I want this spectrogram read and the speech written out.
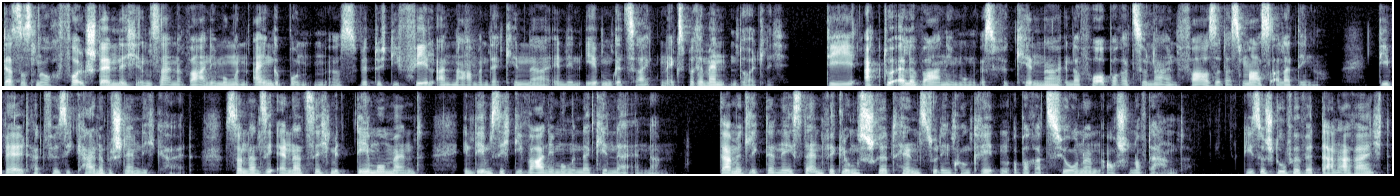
Dass es noch vollständig in seine Wahrnehmungen eingebunden ist, wird durch die Fehlannahmen der Kinder in den eben gezeigten Experimenten deutlich. Die aktuelle Wahrnehmung ist für Kinder in der voroperationalen Phase das Maß aller Dinge. Die Welt hat für sie keine Beständigkeit, sondern sie ändert sich mit dem Moment, indem sich die Wahrnehmungen der Kinder ändern. Damit liegt der nächste Entwicklungsschritt hin zu den konkreten Operationen auch schon auf der Hand. Diese Stufe wird dann erreicht,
